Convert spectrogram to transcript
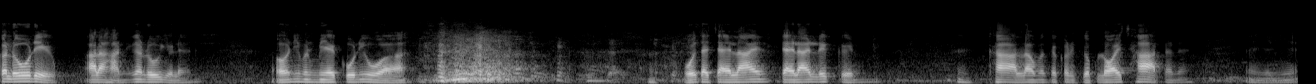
ก็รู้ดิอรหันต์ก็รู้อยู่แล้วอ๋อนี่มันเมียกูนี่หว่า โหแต่ใจร้ายใจร้ายลึกเกินฆ่าเรามันจะเกือบร้อยชาติแล้วนะอย่างเงี้ย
